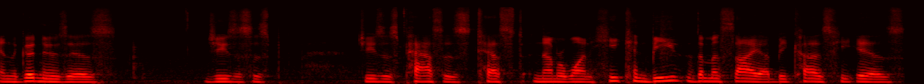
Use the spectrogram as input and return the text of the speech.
And the good news is Jesus is Jesus passes test number 1. He can be the Messiah because he is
